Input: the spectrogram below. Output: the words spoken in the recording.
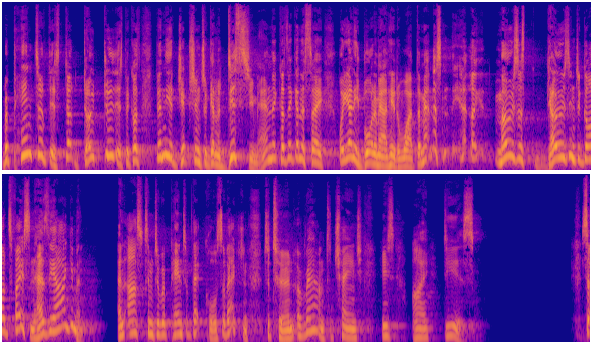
Repent of this. Don't, don't do this because then the Egyptians are going to diss you, man, because they're going to say, well, you only brought them out here to wipe them out. You know, like, Moses goes into God's face and has the argument and asks him to repent of that course of action, to turn around, to change his ideas. So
